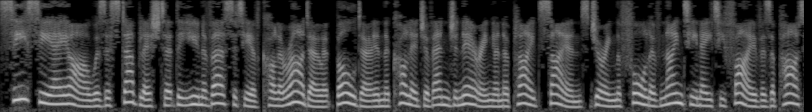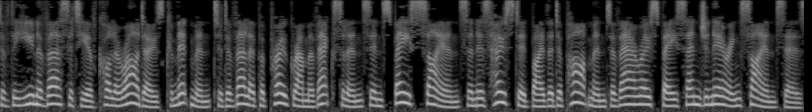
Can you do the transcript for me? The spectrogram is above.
CCAR was established at the University of Colorado at Boulder in the College of Engineering and Applied Science during the fall of 1985 as a part of the University of Colorado's commitment to develop a program of excellence in space science and is hosted by the Department of Aerospace Engineering Sciences.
